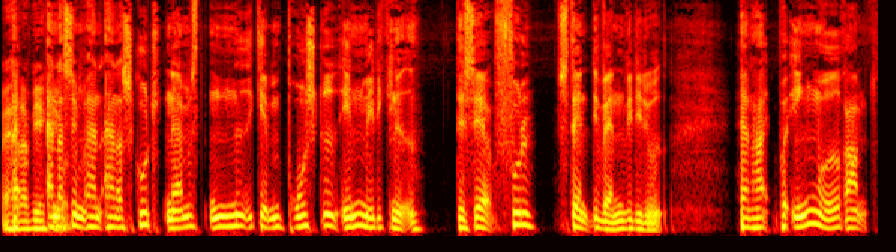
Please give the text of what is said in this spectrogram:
Hvad han har virkelig Han har, gjort. simpelthen, han, han har skudt nærmest ned igennem brusket inde midt i knæet. Det ser fuldstændig vanvittigt ud. Han har på ingen måde ramt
